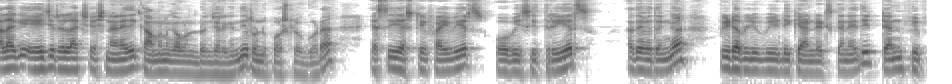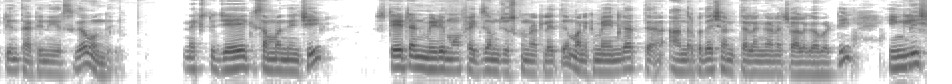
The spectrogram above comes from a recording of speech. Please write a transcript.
అలాగే ఏజ్ రిలాక్సేషన్ అనేది కామన్గా ఉండడం జరిగింది రెండు పోస్టులకు కూడా. SC ST five years OBC three years అదేవిధంగా పీడబ్ల్యూబీడీ క్యాండిడేట్స్కి అనేది టెన్ ఫిఫ్టీన్ థర్టీన్ ఇయర్స్గా ఉంది. నెక్స్ట్ జేఏకి సంబంధించి state and medium of exam చూసుకున్నట్లయితే మనకి మెయిన్గా తె- ఆంధ్రప్రదేశ్ అండ్ తెలంగాణ చాలు కాబట్టి ఇంగ్లీష్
